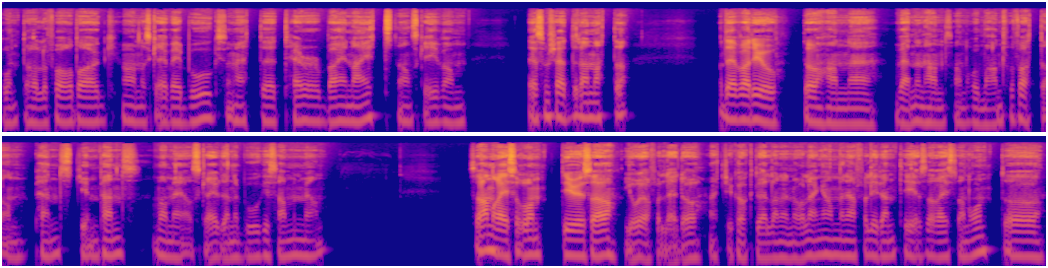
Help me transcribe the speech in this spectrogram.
rundt og holder foredrag. Og han har skrevet ei bok som heter Terror by Night, der han skriver om det som skjedde den natta. Og det var det jo da han, eh, vennen hans, han romanforfatteren Pence, Jim Pence, var med og skrev denne boka sammen med han. Så han reiser rundt i USA, gjorde iallfall det da, jeg vet ikke hvor aktuell han er nå lenger, men iallfall i den tida så reiste han rundt og,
